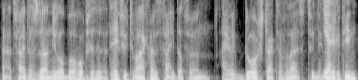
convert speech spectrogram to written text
Nou, het feit dat ze daar nu al bovenop zitten, het heeft natuurlijk te maken met het feit dat we een, eigenlijk doorstarten vanuit 2019.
